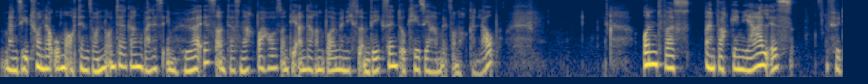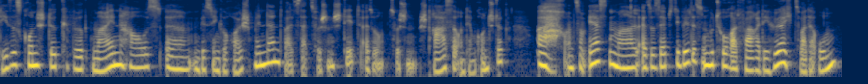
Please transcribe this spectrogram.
man sieht von da oben auch den Sonnenuntergang, weil es eben höher ist und das Nachbarhaus und die anderen Bäume nicht so im Weg sind. Okay, sie haben jetzt auch noch kein Laub. Und was einfach genial ist, für dieses Grundstück wirkt mein Haus äh, ein bisschen geräuschmindernd, weil es dazwischen steht, also zwischen Straße und dem Grundstück. Ach, und zum ersten Mal, also selbst die wildesten Motorradfahrer, die höre ich zwar da oben,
